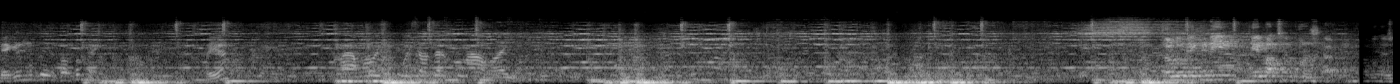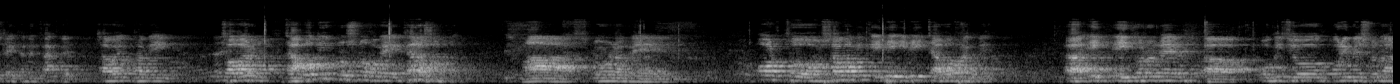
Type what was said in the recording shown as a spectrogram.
ব্যাগের মধ্যে দরকার নাই। ভাইয়া? ভাই আমার ওই পয়সা না ভাই চলুন দেখে নিই কে পাচ্ছেন পুরস্কার? উপদেশটা এখানে থাকবে স্বাভাবিকভাবেই সবার যাবতীয় প্রশ্ন হবে খেলা সম্পর্কে। মাস টুর্নামেন্ট অর্থ স্বাভাবিক এটাই এটাই চাওয়া থাকবে। আহ, এই এই ধরনের আহ, অভিযোগ, পরিবেশনা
